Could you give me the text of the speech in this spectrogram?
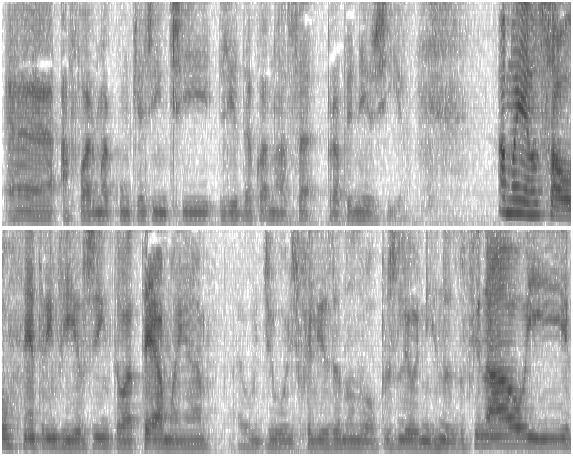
uh, a forma com que a gente lida com a nossa própria energia. Amanhã o sol entra em Virgem, então até amanhã, é o de hoje. Feliz ano novo para os leoninos do final e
